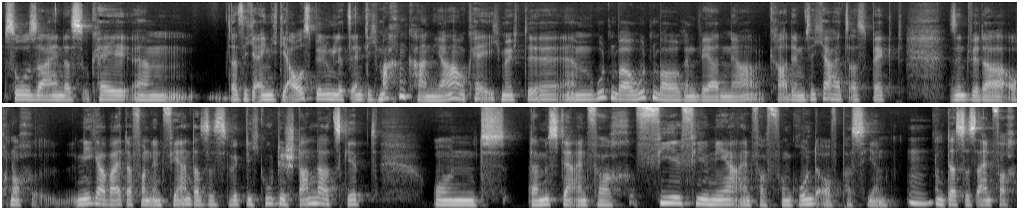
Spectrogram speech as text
so sein, dass okay, ähm, dass ich eigentlich die Ausbildung letztendlich machen kann, ja, okay, ich möchte ähm, Routenbauer, Routenbauerin werden, ja, gerade im Sicherheitsaspekt sind wir da auch noch mega weit davon entfernt, dass es wirklich gute Standards Standards gibt. Und da müsste einfach viel, viel mehr einfach vom Grund auf passieren. Mhm. Und das ist einfach,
